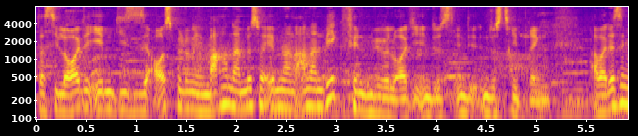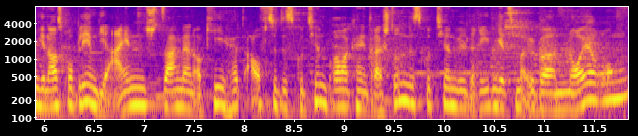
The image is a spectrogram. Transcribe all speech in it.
dass die Leute eben diese Ausbildung nicht machen, dann müssen wir eben einen anderen Weg finden, wie wir Leute in die Industrie bringen. Aber das ist eben genau das Problem. Die einen sagen dann, okay, hört auf zu diskutieren, brauchen wir keine drei Stunden diskutieren, wir reden jetzt mal über Neuerungen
